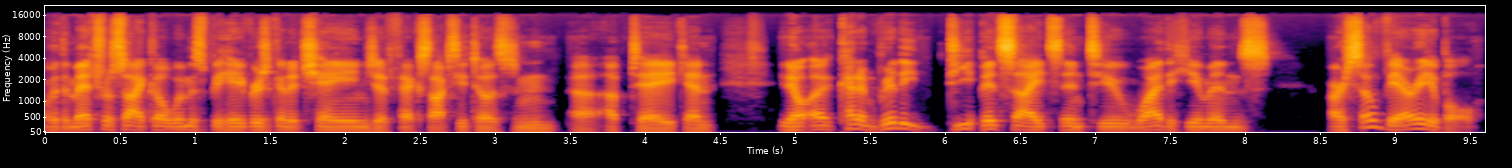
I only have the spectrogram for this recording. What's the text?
over the menstrual cycle, women's behavior is going to change. It affects oxytocin uh, uptake and, you know, uh, kind of really deep insights into why the humans are so variable,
